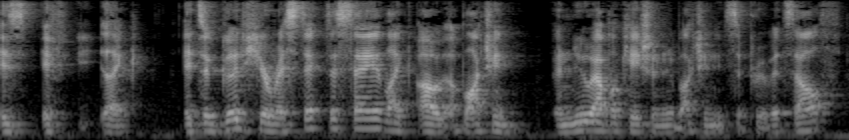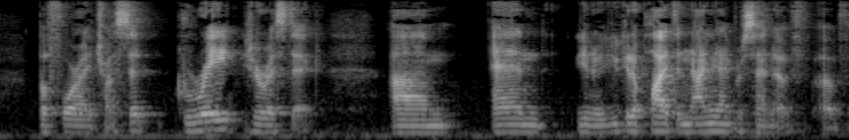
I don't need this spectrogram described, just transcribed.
is if like it's a good heuristic to say like, oh, a blockchain, a new application, a new blockchain needs to prove itself before I trust it. Great heuristic, um, and you know you could apply it to 99% of of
